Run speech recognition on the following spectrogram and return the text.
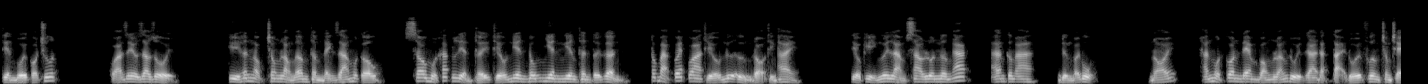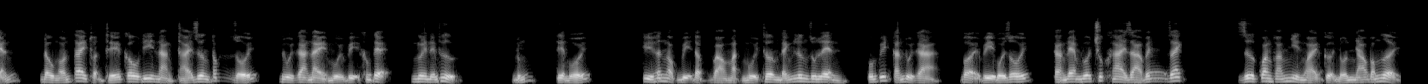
tiền bối có chút. Quá rêu rao rồi. Kỳ hân ngọc trong lòng âm thầm đánh giá một câu, sau một khắc liền thấy thiếu niên bỗng nhiên nghiêng thân tới gần, tóc bạc quét qua thiếu nữ ửng đỏ thính hai tiểu kỳ, ngươi làm sao luôn ngơ ngác? Ăn cơm a, đừng nói bụng. Nói, hắn một con đem bóng loáng đùi gà đặt tại đối phương trong chén, đầu ngón tay thuận thế câu đi nàng thái dương tóc rối, đùi gà này mùi vị không tệ, ngươi nếm thử. Đúng, tiền bối. Kỳ hân ngọc bị đập vào mặt mùi thơm đánh lưng run lên, cuốn quýt cắn đùi gà bởi vì bối rối, càng đem đũa trúc khai ra vết rách. Dư quang thoáng nhìn ngoài cửa nhốn nháo bóng người,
